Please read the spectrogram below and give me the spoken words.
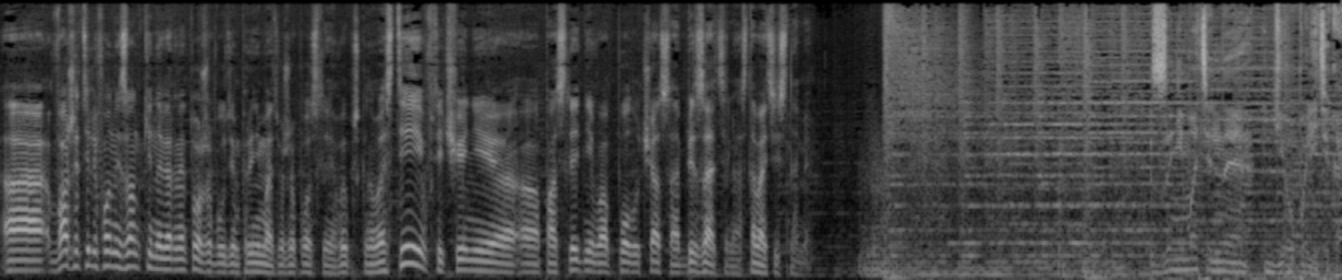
А, ваши телефонные звонки, наверное, тоже будем принимать уже после выпуска новостей. В течение последнего получаса обязательно. Оставайтесь с нами. Занимательная геополитика.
